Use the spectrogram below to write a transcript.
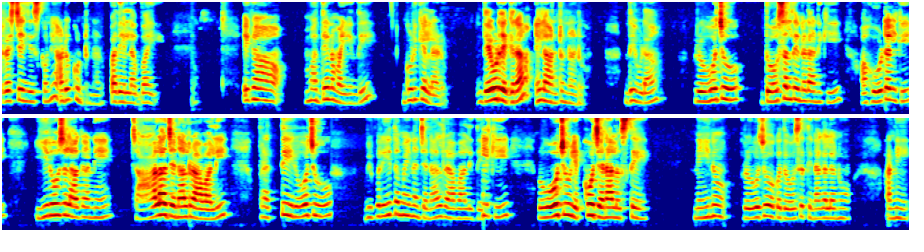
డ్రెస్ చేంజ్ చేసుకొని అడుక్కుంటున్నాడు పదేళ్ళ అబ్బాయి. ఇక మధ్యాహ్నం అయ్యింది గుడికి వెళ్ళాడు. దేవుడి దగ్గర ఇలా అంటున్నాడు దేవుడా రోజు దోశలు తినడానికి ఆ హోటల్కి ఈరోజు లాగానే చాలా జనాలు రావాలి ప్రతిరోజు విపరీతమైన జనాలు రావాలి. దీనికి రోజు ఎక్కువ జనాలు వస్తే నేను రోజు ఒక దోశ తినగలను అని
